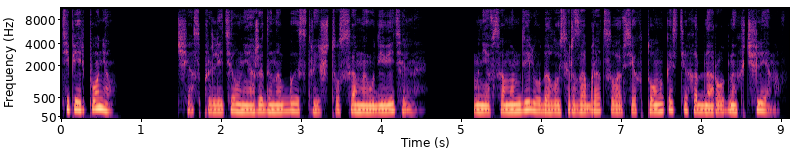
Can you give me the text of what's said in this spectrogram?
Теперь понял? Час пролетел неожиданно быстро, и что самое удивительное, мне в самом деле удалось разобраться во всех тонкостях однородных членов.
